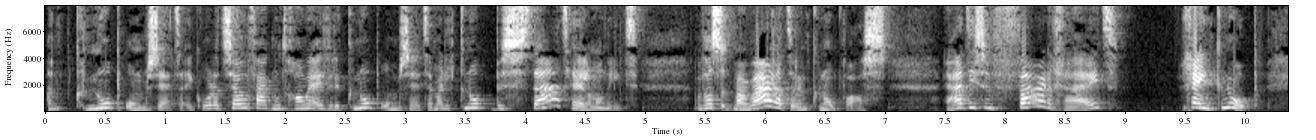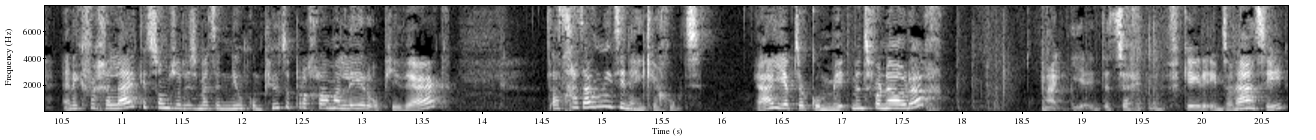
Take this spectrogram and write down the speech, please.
een knop omzetten. Ik hoor dat zo vaak, moet gewoon weer even de knop omzetten. Maar die knop bestaat helemaal niet. Was het maar waar dat er een knop was. Ja, het is een vaardigheid, geen knop. En ik vergelijk het soms wel eens met een nieuw computerprogramma leren op je werk. Dat gaat ook niet in één keer goed. Ja, je hebt er commitment voor nodig nou, dat zeg ik een verkeerde intonatie.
